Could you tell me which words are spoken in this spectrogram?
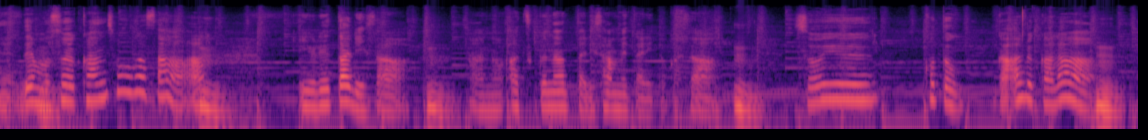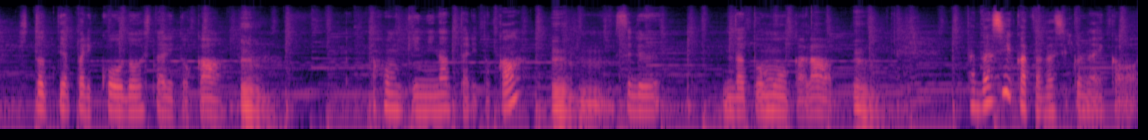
ね。でもうん。そういう感情がさう、ん揺れたりさうん。あの熱くなったり冷めたりとかさうん。そういうことがあるから、うん。人ってやっぱり行動したりとかうん。本気になったりとか、ううんん、するんだと思うからうん。正しいか正しくないかは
